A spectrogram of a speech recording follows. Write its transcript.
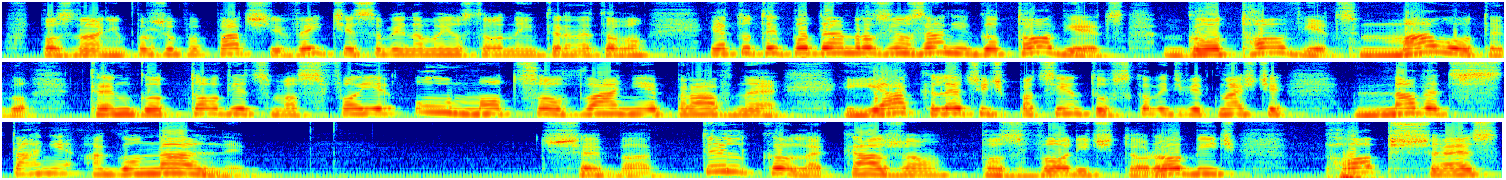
w Poznaniu, proszę popatrzcie, wejdźcie sobie na moją stronę internetową. Ja tutaj podałem rozwiązanie, gotowiec, gotowiec, mało tego, ten gotowiec ma swoje umocowanie prawne. Jak leczyć pacjentów z COVID-19 nawet w stanie agonalnym? Trzeba tylko lekarzom pozwolić to robić poprzez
